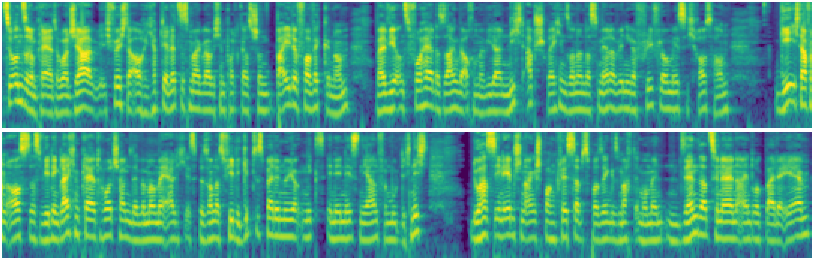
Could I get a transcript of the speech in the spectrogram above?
zu unserem Player to Watch. Ja, ich fürchte auch. Ich habe dir letztes Mal, glaube ich, im Podcast schon beide vorweggenommen, weil wir uns vorher, das sagen wir auch immer wieder, nicht absprechen, sondern das mehr oder weniger Freeflow-mäßig raushauen gehe ich davon aus, dass wir den gleichen Player to Watch haben, denn wenn man mal ehrlich ist, besonders viele gibt es bei den New York Knicks in den nächsten Jahren vermutlich nicht. Du hast ihn eben schon angesprochen, Christoph Porzingis macht im Moment einen sensationellen Eindruck bei der EM.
